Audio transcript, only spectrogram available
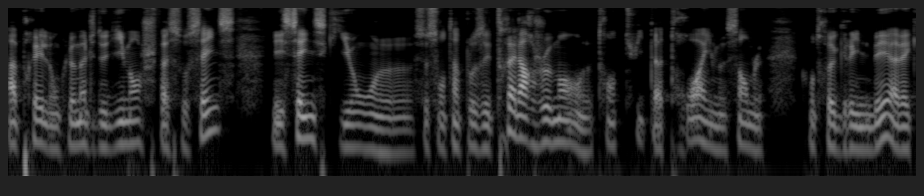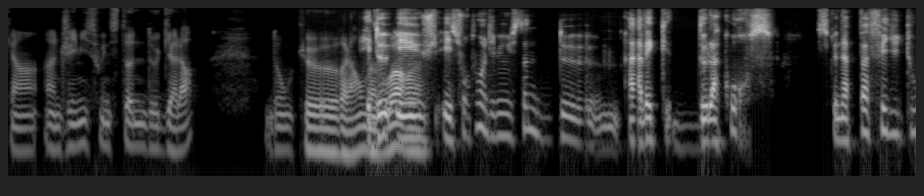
après donc, le match de dimanche face aux Saints. Les Saints qui se sont imposés très largement, 38 à 3 il me semble, contre Green Bay avec un, un Jamie Winston de gala. Donc voilà, on et, va voir, et, surtout un Jamie Winston de, avec de la course, ce que n'a pas fait du tout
